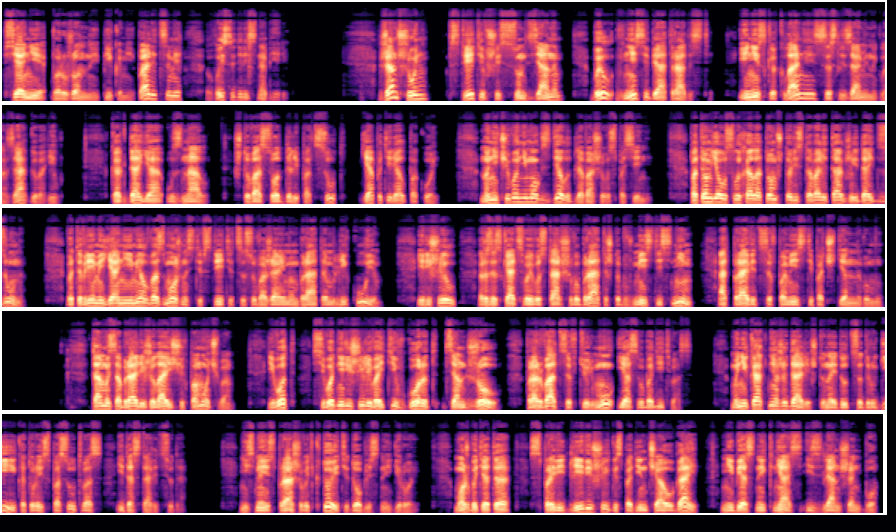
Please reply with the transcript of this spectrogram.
Все они, вооруженные пиками и палицами, высадились на берег. Чжан Шунь, встретившись с Сунцзяном, был вне себя от радости и, низко кланяясь, со слезами на глазах, говорил, «Когда я узнал, что вас отдали под суд, я потерял покой, но ничего не мог сделать для вашего спасения. Потом я услыхал о том, что арестовали также и Дайдзуна. В это время я не имел возможности встретиться с уважаемым братом Ликуем и решил разыскать своего старшего брата, чтобы вместе с ним отправиться в поместье почтенного Му. Там мы собрали желающих помочь вам. И вот сегодня решили войти в город Цянчжоу, прорваться в тюрьму и освободить вас. Мы никак не ожидали, что найдутся другие, которые спасут вас и доставят сюда. Не смею спрашивать, кто эти доблестные герои. Может быть, это справедливейший господин Чао Гай, небесный князь из Ляншаньбо.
